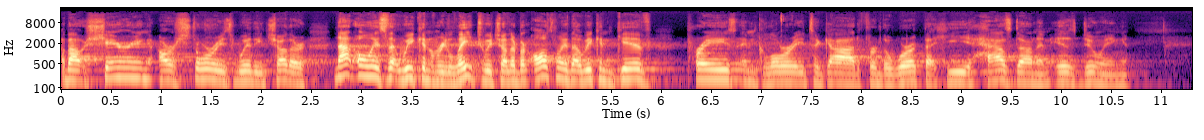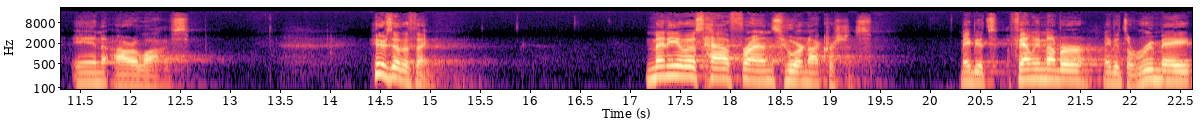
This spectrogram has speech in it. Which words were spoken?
about sharing our stories with each other, not only so that we can relate to each other, but ultimately that we can give praise and glory to God for the work that He has done and is doing in our lives. Here's the other thing many of us have friends who are not Christians. Maybe it's a family member, maybe it's a roommate,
